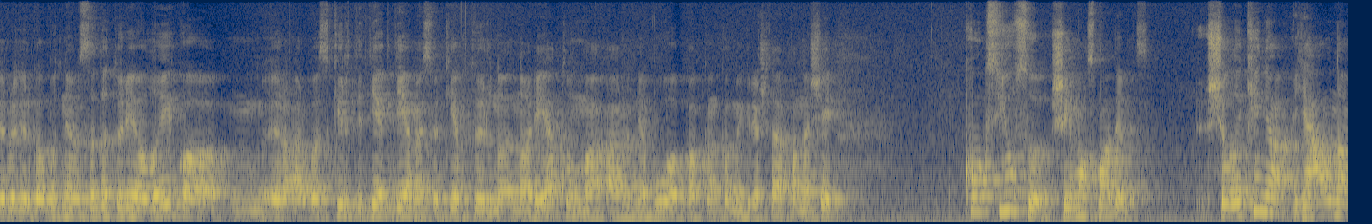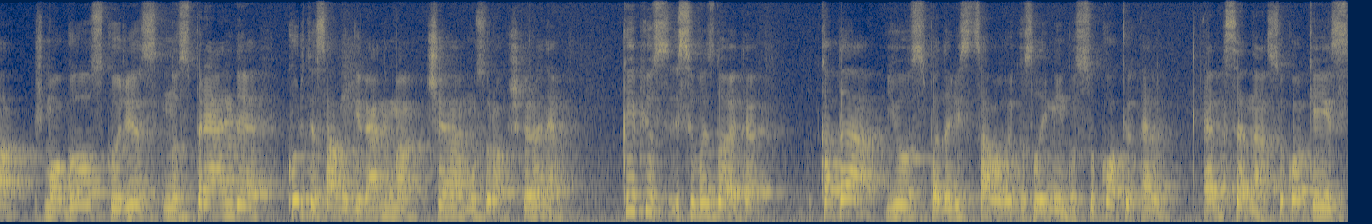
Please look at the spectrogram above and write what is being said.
ir, ir galbūt ne visada turėjo laiko mm, ir, arba skirti tiek dėmesio, kiek tu ir norėtum, ar nebuvo pakankamai griežta ar panašiai. Koks jūsų šeimos modelis? Šiuolaikinio jauno žmogaus, kuris nusprendė kurti savo gyvenimą čia mūsų Rokiškio rane. Kaip jūs įsivaizduojate, kada jūs padarysit savo vaikus laimingus, su kokiu el elgsena, su kokiais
